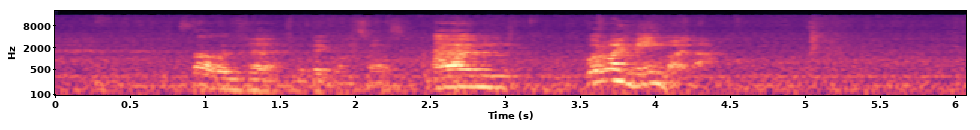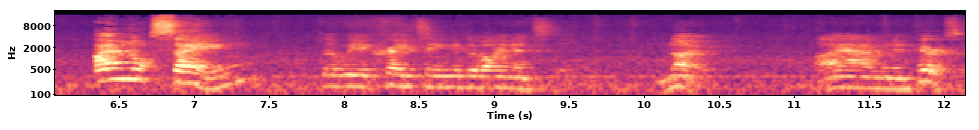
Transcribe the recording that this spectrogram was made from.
start with the, the big ones first. Um, what do I mean by that? I'm not saying that we are creating a divine entity. No. I am an empiricist.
